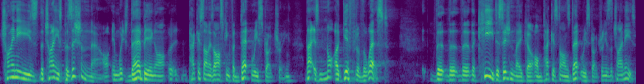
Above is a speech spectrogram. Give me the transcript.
Chinese, the Chinese position now, in which they're being, uh, Pakistan is asking for debt restructuring, that is not a gift of the West the, the, the, the key decision maker on Pakistan's debt restructuring is the Chinese.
